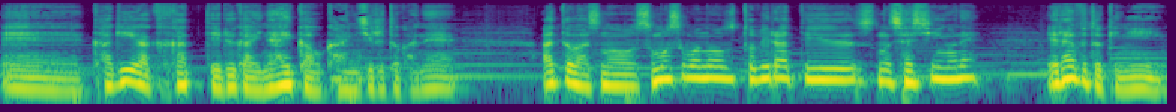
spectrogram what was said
えー、鍵がかかっているかいないかを感じるとかねあとはそのそもそもの扉っていうその写真をね選ぶ時に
